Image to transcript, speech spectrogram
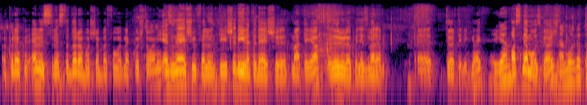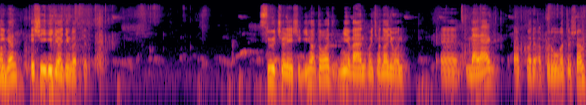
akkor, akkor először ezt a darabosabbat fogod megkóstolni. Ez az első felöntésed, életed első mátéja. Örülök, hogy ez velem e, történik meg. Igen. Azt nem mozgasd. Nem mozgatom. Igen. És így, így adj nyugodtan. Szürcsölésig ihatod. Nyilván, hogyha nagyon e, meleg, akkor, akkor óvatosan.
